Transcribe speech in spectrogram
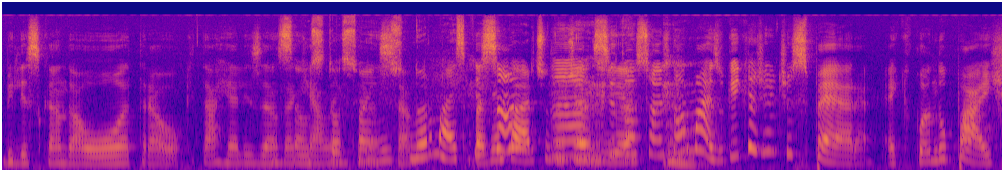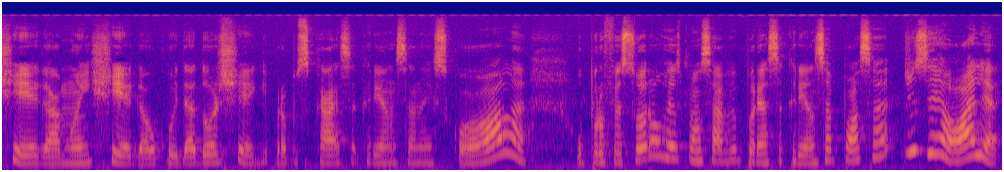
beliscando a outra ou que está realizando são aquela situações interação. normais, que fazem parte do dia a dia. situações normais. O que, que a gente espera? É que quando o pai chega, a mãe chega, o cuidador chegue para buscar essa criança na escola, o professor ou responsável por essa criança possa dizer, olha,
